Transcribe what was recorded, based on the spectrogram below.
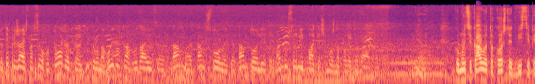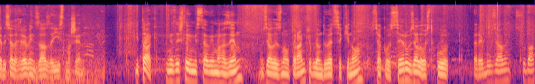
То ти приїжджаєш на все готове, діти на гойдалках гудаються, там, там столики, там туалети, там мусорні баки, що можна повикидати. Кому цікаво, то коштує 250 гривень за заїзд машин. І так, ми зайшли в місцевий магазин, взяли знову тараньки, будемо дивитися кіно, всякого сиру взяли, ось таку рибу взяли, судак.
